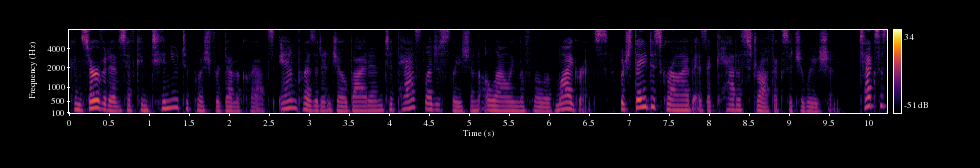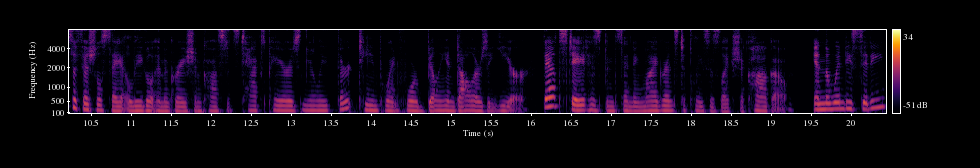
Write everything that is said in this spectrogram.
Conservatives have continued to push for Democrats and President Joe Biden to pass legislation allowing the flow of migrants, which they describe as a catastrophic situation. Texas officials say illegal immigration costs its taxpayers nearly $13.4 billion a year. That state has been sending migrants to places like Chicago. In the Windy City,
